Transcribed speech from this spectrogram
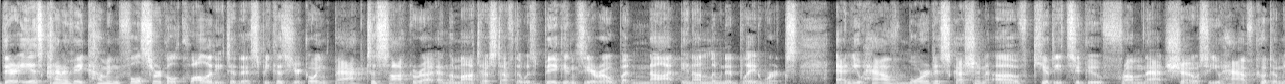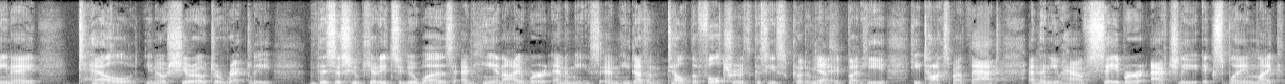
there is kind of a coming full circle quality to this because you're going back to Sakura and the Mato stuff that was big in Zero but not in Unlimited Blade Works. And you have more discussion of Kiritsugu from that show. So you have Kotomine tell, you know, Shiro directly this is who Kiritsugu was, and he and I were enemies. And he doesn't tell the full truth because he's Kotomine, Yes. but he he talks about that. And then you have Saber actually explain like,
